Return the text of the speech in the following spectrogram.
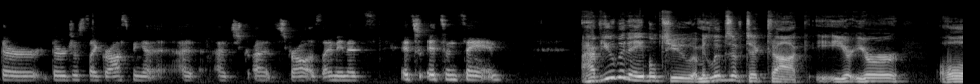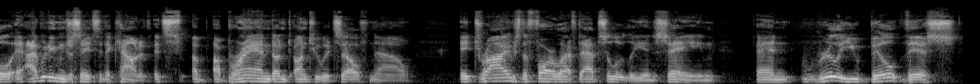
they're they're just like grasping at, at, at straws. I mean, it's it's it's insane. Have you been able to? I mean, Libs of TikTok, your your whole. I wouldn't even just say it's an account. It's a, a brand unto itself now. It drives the far left absolutely insane and really you built this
